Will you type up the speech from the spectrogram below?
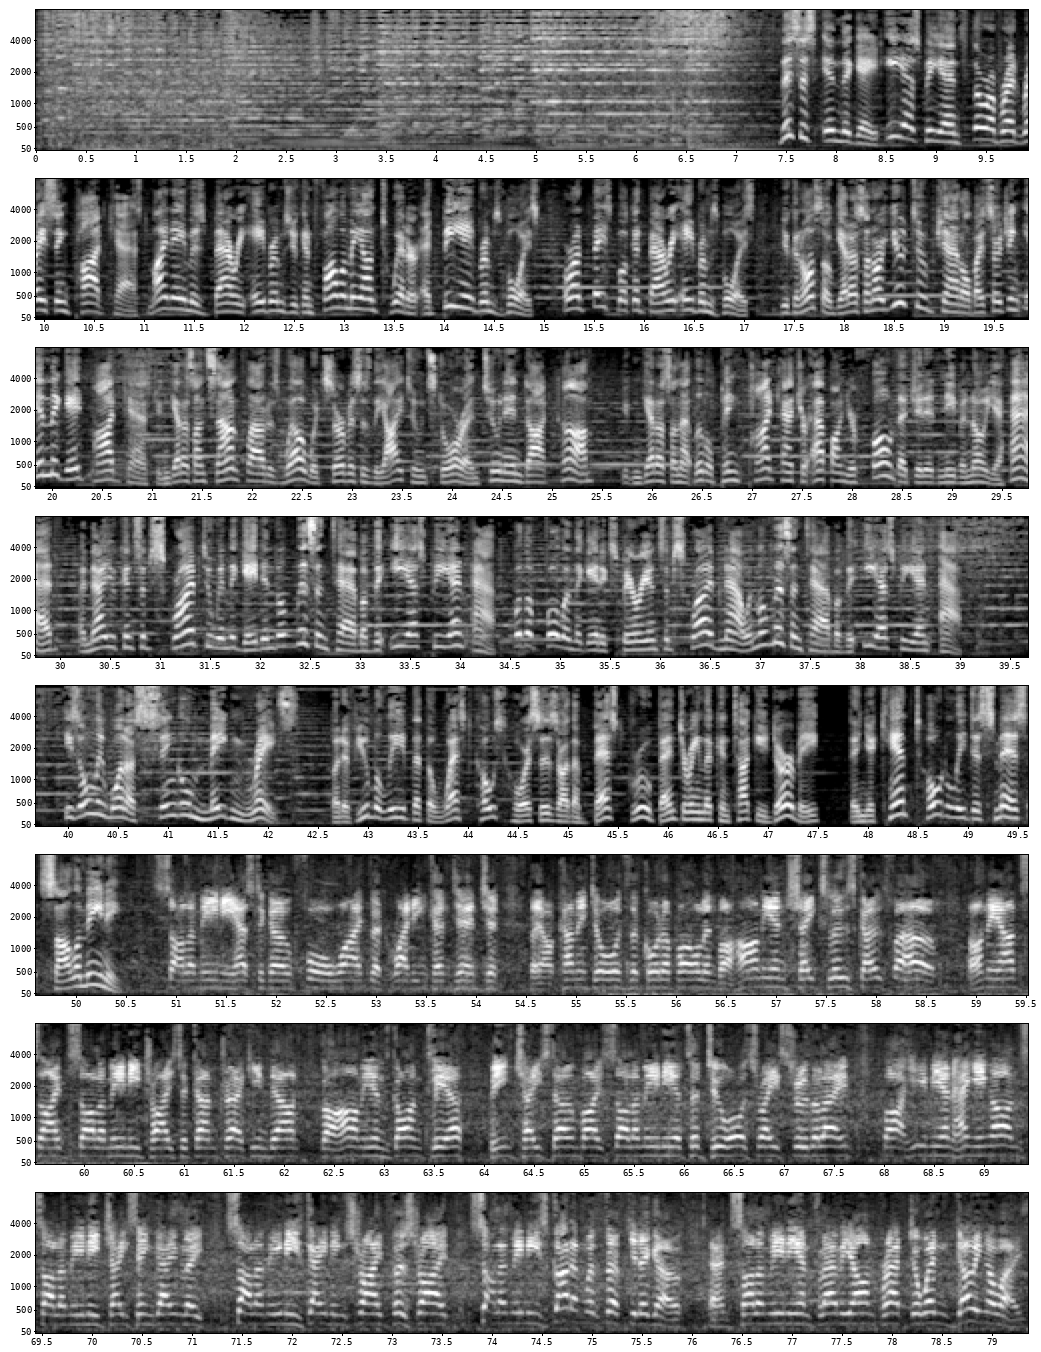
This is In the Gate, ESPN's Thoroughbred Racing podcast. My name is Barry Abrams. You can follow me on Twitter at B Abrams or on Facebook at Barry Abrams Voice. You can also get us on our YouTube channel by searching In the Gate Podcast. You can get us on SoundCloud as well, which services the iTunes Store and TuneIn.com. You can get us on that little pink podcatcher app on your phone that you didn't even know you had. And now you can subscribe to In the Gate in the Listen tab of the ESPN app. For the full In the Gate experience, subscribe now in the Listen tab of the ESPN app. He's only won a single maiden race, but if you believe that the West Coast horses are the best group entering the Kentucky Derby, then you can't totally dismiss Solomini. Solomini has to go four wide, but right in contention. They are coming towards the quarter pole, and Bahamian shakes loose, goes for home. On the outside, Solomini tries to come tracking down. Bahamian's gone clear, being chased home by Solomini. It's a two-horse race through the lane. Bahamian hanging on, Solomini chasing gamely. Solomini's gaining stride for stride. Solomini's got him with 50 to go. And Solomini and Flavien Prat to win going away.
